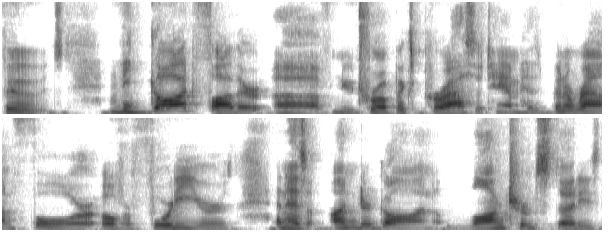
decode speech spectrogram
foods. The godfather of nootropics, piracetam, has been around for over 40 years and has undergone long term studies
